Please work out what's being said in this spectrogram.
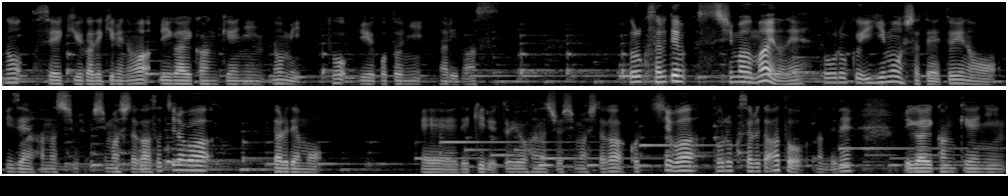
の請求ができるのは利害関係人のみということになります。登録されてしまう前のね、登録異議申し立てというのを以前話しましたが、そちらは誰でもえー、できるというお話をしましたが、こっちは登録された後なんでね、利害関係人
